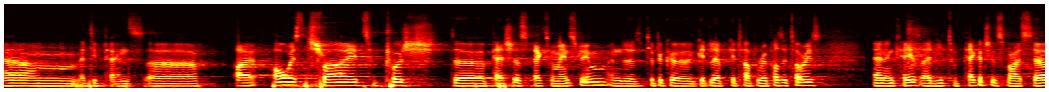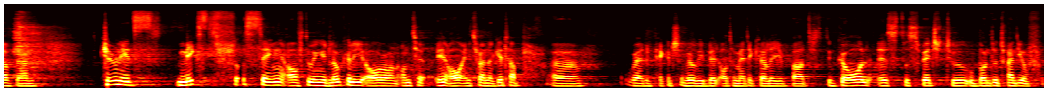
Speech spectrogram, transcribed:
Um, it depends. Uh, I always try to push the patches back to mainstream and the typical GitLab, GitHub repositories. And in case I need to package it myself, then currently it's mixed thing of doing it locally or on, or internal GitHub, uh, where the package will be built automatically. But the goal is to switch to Ubuntu 20 of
